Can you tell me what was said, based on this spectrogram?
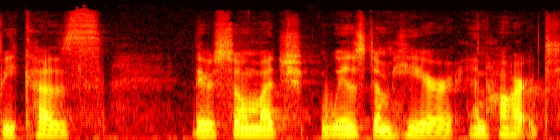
because there's so much wisdom here and heart,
